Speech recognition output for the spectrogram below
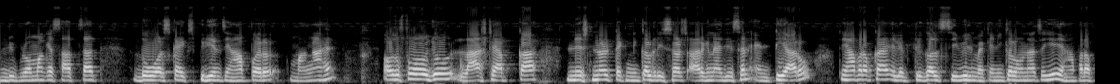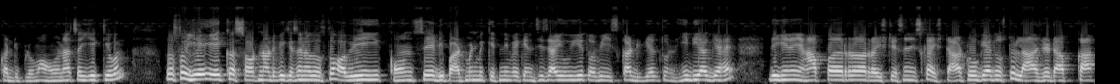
डिप्लोमा के साथ साथ दो वर्ष का एक्सपीरियंस यहाँ पर मांगा है। और दोस्तों, जो लास्ट है आपका national technical research organisation NTRO तो यहाँ पर आपका इलेक्ट्रिकल सिविल मैकेनिकल होना चाहिए। यहाँ पर आपका डिप्लोमा होना चाहिए केवल। दोस्तों, ये एक शॉर्ट नोटिफिकेशन है दोस्तों। अभी कौन से डिपार्टमेंट में कितनी वैकेंसीज आई हुई है तो अभी इसका डिटेल तो नहीं दिया गया है। लेकिन यहाँ पर रजिस्ट्रेशन इसका स्टार्ट हो गया दोस्तों। लास्ट डेट आपका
